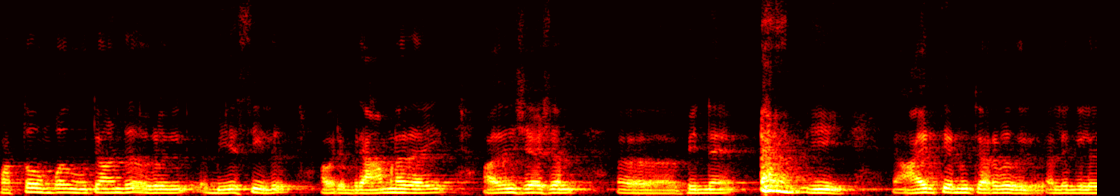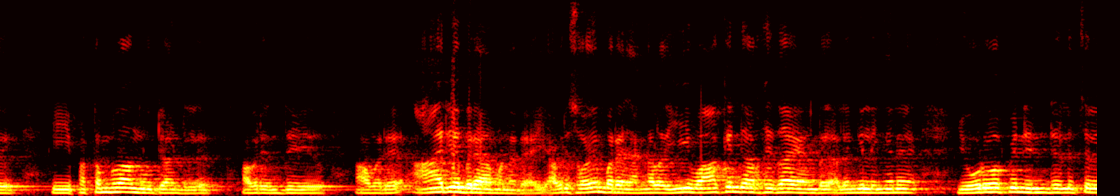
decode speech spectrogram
പത്തോ ഒമ്പത് നൂറ്റാണ്ടുകളിൽ ബി എസ് സിയിൽ അവർ ബ്രാഹ്മണരായി. അതിനുശേഷം പിന്നെ ഈ ആയിരത്തി എണ്ണൂറ്റി അറുപതിൽ അല്ലെങ്കിൽ ഈ പത്തൊമ്പതാം നൂറ്റാണ്ടിൽ അവരെന്ത് ചെയ്തു? അവർ ആര്യബ്രാഹ്മണരായി. അവർ സ്വയം പറയാം ഞങ്ങൾ ഈ വാക്കിന്റെ അർത്ഥം ഇതായുണ്ട് അല്ലെങ്കിൽ ഇങ്ങനെ യൂറോപ്യൻ ഇന്റലിജൽ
